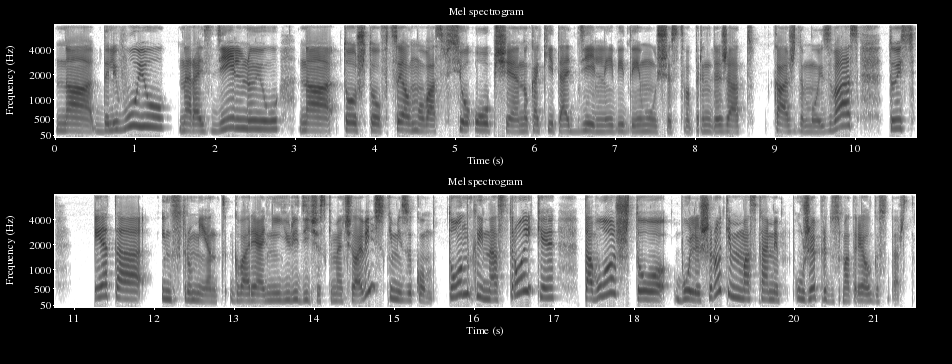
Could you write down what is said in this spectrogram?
на долевую, на раздельную, на то, что в целом у вас все общее, но какие-то отдельные виды имущества принадлежат каждому из вас. То есть это инструмент, говоря не юридическим, а человеческим языком, тонкой настройки того, что более широкими мазками уже предусмотрело государство.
